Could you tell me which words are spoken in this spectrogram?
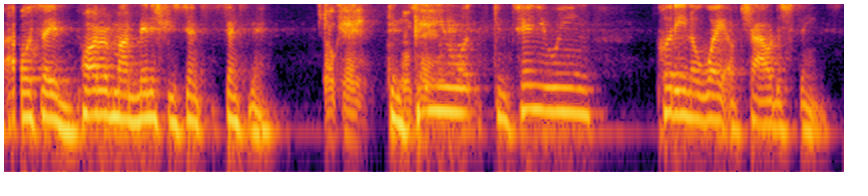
I would say part of my ministry since since then. Okay. Continue continuing putting away of childish things.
